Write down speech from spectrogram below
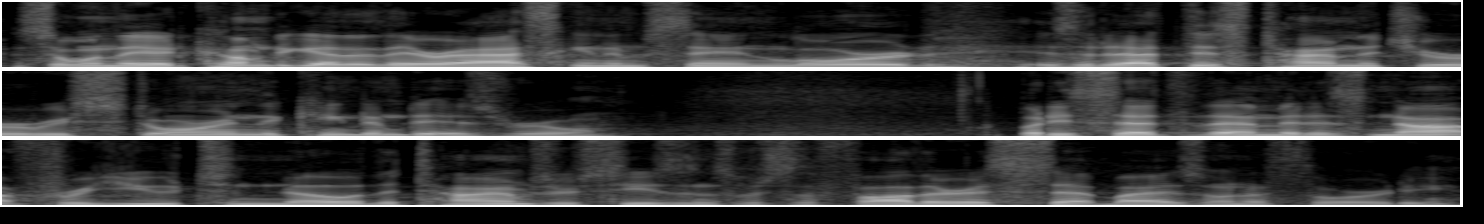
And so when they had come together, they were asking him, saying, Lord, is it at this time that you are restoring the kingdom to Israel? But he said to them, It is not for you to know the times or seasons which the Father has set by his own authority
